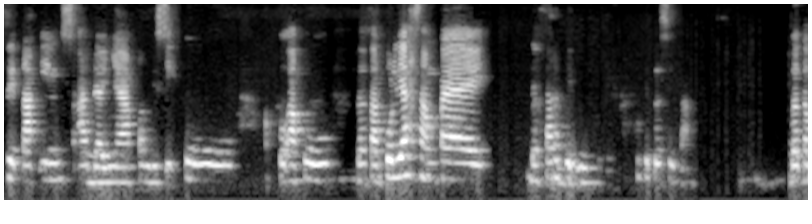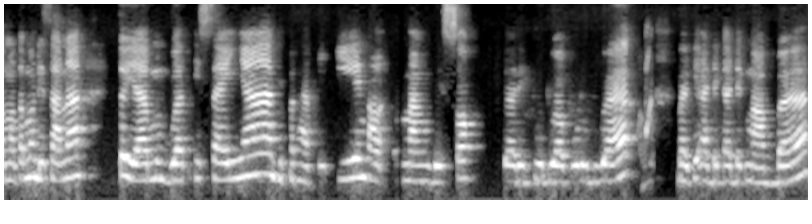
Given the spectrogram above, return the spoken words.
ceritain seadanya kondisiku waktu aku daftar kuliah sampai daftar BU aku gitu sih kak buat teman-teman di sana itu ya membuat isainya diperhatiin kalau memang besok 2022 bagi adik-adik maba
